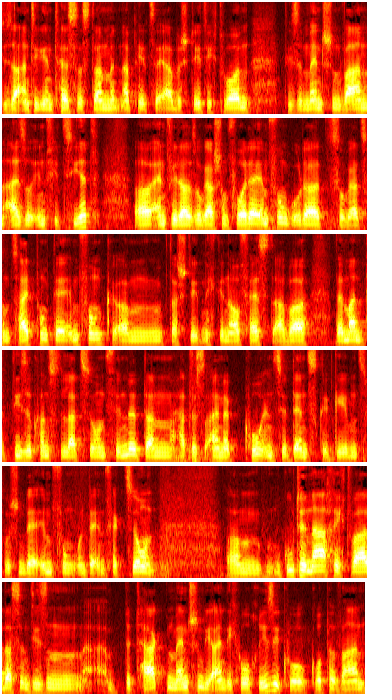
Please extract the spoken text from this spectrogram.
Dieser Antigen-Test ist dann mit einer PCR bestätigt worden. Diese Menschen waren also infiziert. Äh, entweder sogar schon vor der Impfung oder sogar zum Zeitpunkt der Impfung. Ähm, das steht nicht genau fest, aber wenn man diese Konstellation findet, dann hat es eine Koinzidenz gegeben zwischen der Impfung und der Infektion. Ähm, gute Nachricht war, dass in diesen äh, betagten Menschen, die eigentlich Hochrisikogruppe waren,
